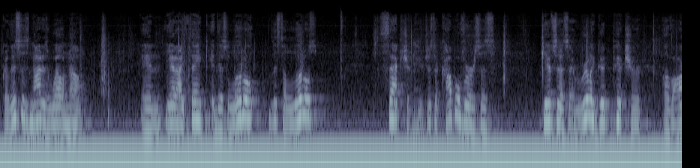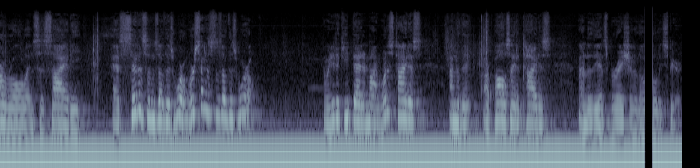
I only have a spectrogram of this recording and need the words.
because this is not as well known. And yet, I think in this little, just a little section here, just a couple verses, gives us a really good picture of our role in society as citizens of this world. We're citizens of this world. And we need to keep that in mind. What does Titus, under the, or Paul say to Titus under the inspiration of the Holy Spirit?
